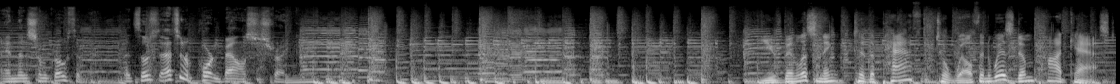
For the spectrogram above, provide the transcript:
and then some growth in there. That's those, that's an important balance to strike. You've been listening to the Path to Wealth and Wisdom podcast,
